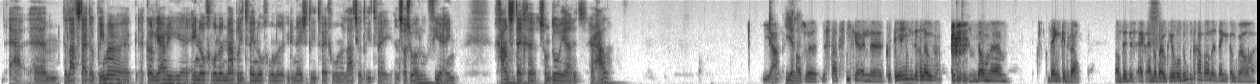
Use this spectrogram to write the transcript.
Ja, um, de laatste tijd ook prima. Uh, Cagliari uh, 1-0 gewonnen, Napoli 2-0 gewonnen, Udinese 3-2 gewonnen, Lazio 3-2 en Sassuolo 4-1. Gaan ze tegen Sampdoria dit herhalen? Ja, Jelle. als we de statistieken en de quoteringen moeten geloven, dan uh, denk ik het wel. Want dit is echt, en dat er ook heel veel doelpunten gaan vallen, is denk ik ook wel, uh,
